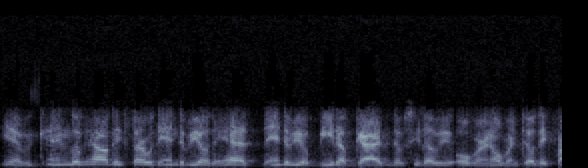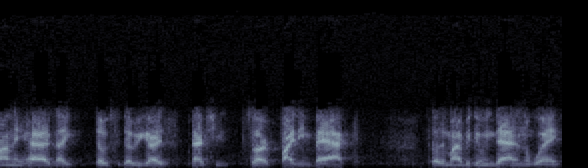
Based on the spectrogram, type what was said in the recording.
Yeah, we can look how they started with the NWO. They had the NWO beat up guys in WCW over and over until they finally had like WCW guys actually start fighting back. So they might be doing that in a way.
